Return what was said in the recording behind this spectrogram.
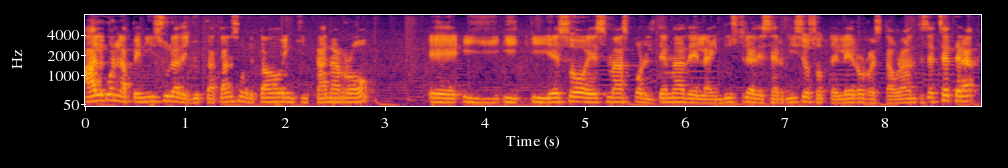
algo en la península de Yucatán, sobre todo en Quintana Roo, eh, y, eso es más por el tema de la industria de servicios, hoteleros, restaurantes, etcétera.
